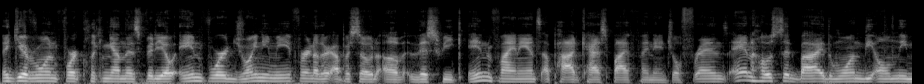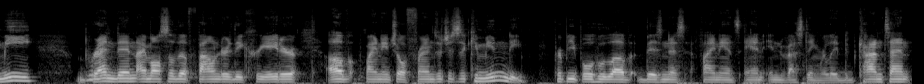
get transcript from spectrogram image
Thank you everyone for clicking on this video and for joining me for another episode of This Week in Finance, a podcast by Financial Friends and hosted by the one, the only me, Brendan. I'm also the founder, the creator of Financial Friends, which is a community for people who love business, finance, and investing related content.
